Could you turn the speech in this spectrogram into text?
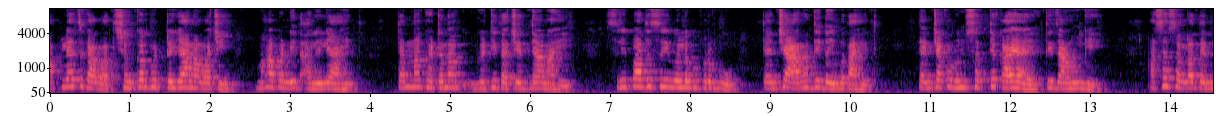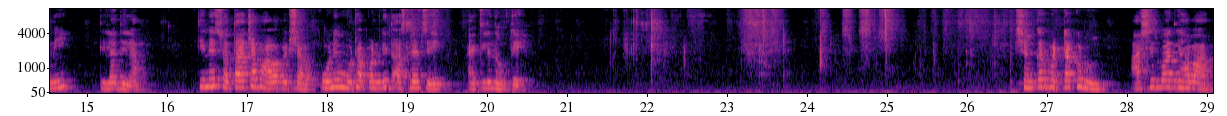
आपल्याच गावात शंकर भट्ट या नावाचे महापंडित आलेले आहेत. त्यांना घटना घटिताचे ज्ञान आहे. श्रीपाद श्री वल्लभ प्रभू त्यांचे आराध्य दैवत आहेत. त्यांच्याकडून सत्य काय आहे ते जाणून घे. असा सल्ला त्यांनी तिला दिला. तिने स्वतःच्या भावापेक्षा कोणी मोठा पंडित असल्याचे ऐकले नव्हते. शंकर भट्टाकडून आशीर्वाद घ्यावा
